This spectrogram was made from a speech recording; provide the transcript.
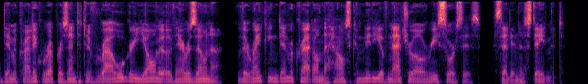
Democratic Representative Raul Grijalva of Arizona, the ranking Democrat on the House Committee of Natural Resources, said in a statement.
